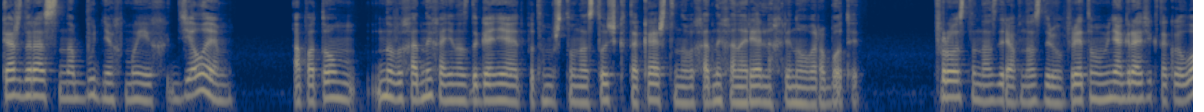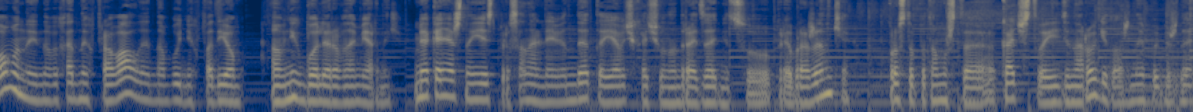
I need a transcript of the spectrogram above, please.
Каждый раз на буднях мы их делаем, а потом на выходных они нас догоняют, потому что у нас точка такая, что на выходных она реально хреново работает. Просто ноздря в ноздрю. При этом у меня график такой ломанный, на выходных провалы, на буднях подъем а у них более равномерный. У меня, конечно, есть персональная вендетта, я очень хочу надрать задницу Преображенки, просто потому что качество и единороги должны побеждать.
